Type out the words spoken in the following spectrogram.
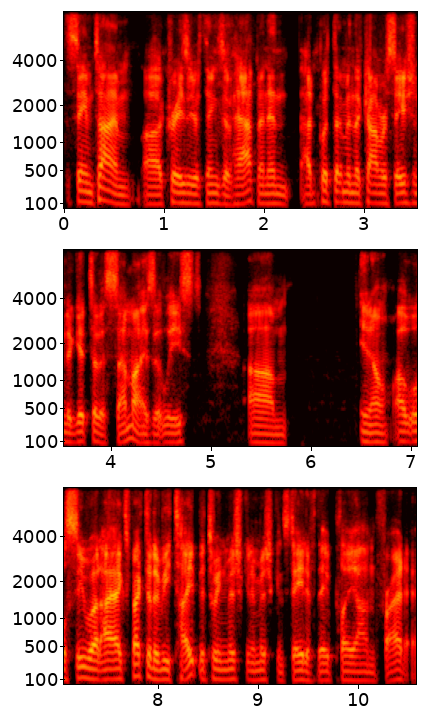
the same time, uh, crazier things have happened, and I'd put them in the conversation to get to the semis at least. Um, you know, uh, we'll see what I expect it to be tight between Michigan and Michigan State if they play on Friday.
